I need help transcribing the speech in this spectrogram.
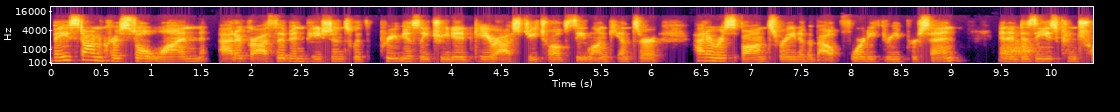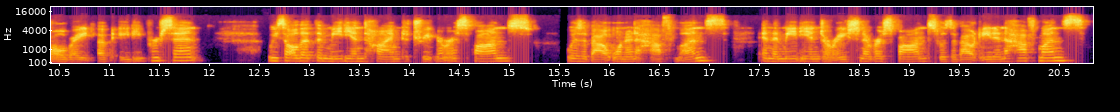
based on KRYSTAL 1, adagrasib in patients with previously treated KRAS G12C lung cancer had a response rate of about 43% and a disease control rate of 80% we saw that the median time to treatment response was about one and a half months, and the median duration of response was about eight and a half months.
